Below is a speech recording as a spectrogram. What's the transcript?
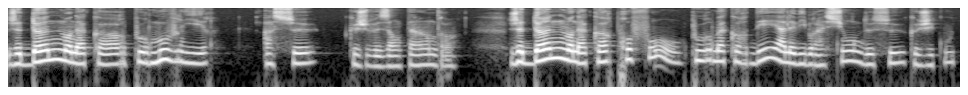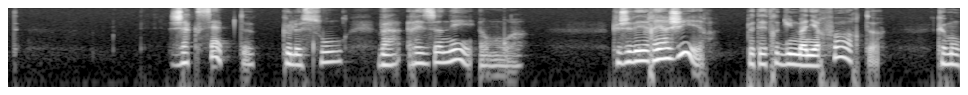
Je donne mon accord pour m'ouvrir à ce que je veux entendre. Je donne mon accord profond pour m'accorder à la vibration de ceux que j'écoute. J'accepte que le son va résonner en moi, que je vais réagir peut-être d'une manière forte, que mon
